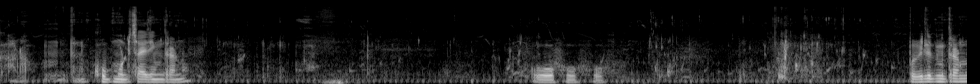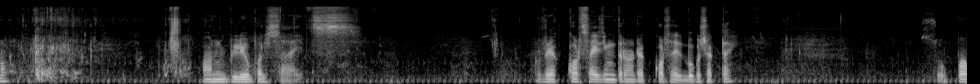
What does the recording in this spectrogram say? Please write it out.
काढा. मित्रांनो खूप मोठी साईज आहे मित्रांनो. ओ हो. हो बघितलं मित्रांनो अनबिलिव्हेबल साईज रेकॉर्ड साईज मित्रांनो रेकॉर्ड साईज बघू शकताय. सोपा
